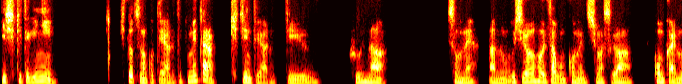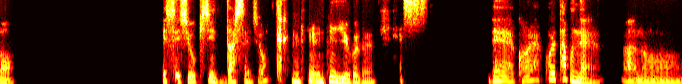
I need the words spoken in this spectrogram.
意識的に一つのことやると決めたらきちんとやるっていう風な、そうね。あの、後ろの方で多分コメントしますが、今回もエッセイ集をきちんと出したでしょ？っていう ことで。で、これ、これ多分ね、あの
